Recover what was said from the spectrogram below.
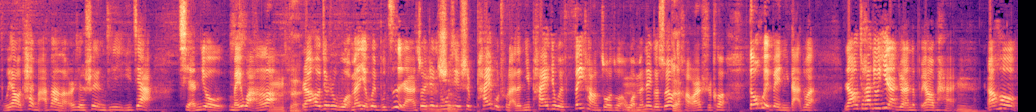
不要太麻烦了，而且摄影机一架。钱就没完了，然后就是我们也会不自然，所以这个东西是拍不出来的。你拍就会非常做作，我们那个所有的好玩时刻都会被你打断。然后他就毅然决然的不要拍，嗯，然后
